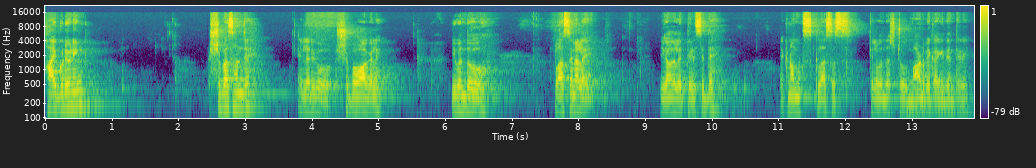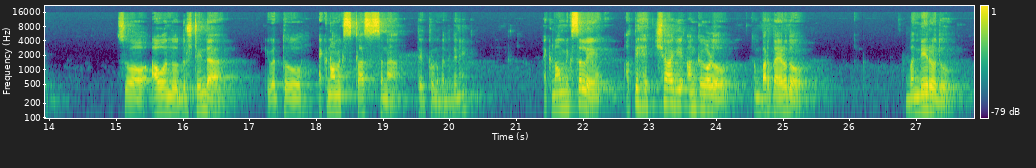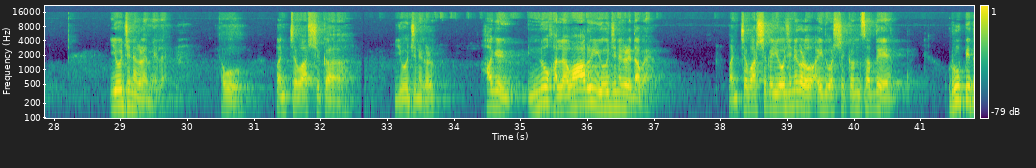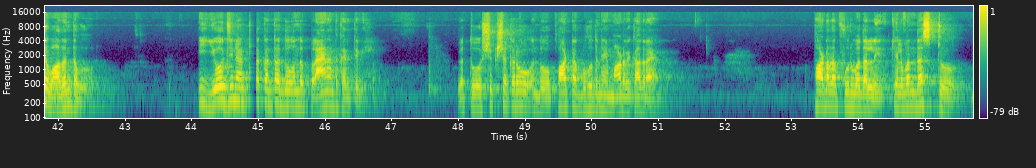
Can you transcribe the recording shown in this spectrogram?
Hi good evening ಶುಭ ಸಂಜೆ. ಎಲ್ಲರಿಗೂ ಶುಭವಾಗಲಿ. ಈ ಒಂದು ಕ್ಲಾಸಿನಲ್ಲಿ ಈಗಾಗಲೇ ತಿಳಿಸಿದ್ದೆ. ಎಕನಾಮಿಕ್ಸ್ ಕ್ಲಾಸಸ್ ಕೆಲವೊಂದಷ್ಟು ಮಾಡಬೇಕಾಗಿದೆ ಅಂಥೇಳಿ ಸೊ ಆ ಒಂದು ದೃಷ್ಟಿಯಿಂದ ಇವತ್ತು ಎಕನಾಮಿಕ್ಸ್ ಕ್ಲಾಸಸ್ಸನ್ನು ತೆಗೆದುಕೊಂಡು ಬಂದಿದ್ದೀನಿ. ಎಕನಾಮಿಕ್ಸಲ್ಲಿ ಅತಿ ಹೆಚ್ಚಾಗಿ ಅಂಕಗಳು ಬರ್ತಾ ಇರೋದು, ಬಂದಿರೋದು ಯೋಜನೆಗಳ ಮೇಲೆ. ಅವು ಪಂಚವಾರ್ಷಿಕ ಯೋಜನೆಗಳು. ಹಾಗೆ ಇನ್ನೂ ಹಲವಾರು ಯೋಜನೆಗಳಿದ್ದಾವೆ ಪಂಚವಾರ್ಷಿಕ ಯೋಜನೆಗಳು ಐದು ವರ್ಷಕ್ಕೊಂದು ಸದ್ಯ ರೂಪಿತವಾದಂಥವು. ಈ ಯೋಜನೆ ಅಂತಕ್ಕಂಥದ್ದು ಒಂದು ಪ್ಲ್ಯಾನ್ ಅಂತ ಕರಿತೀವಿ. ಇವತ್ತು ಶಿಕ್ಷಕರು ಒಂದು ಪಾಠ ಬೋಧನೆ ಮಾಡಬೇಕಾದ್ರೆ ಪಾಠದ ಪೂರ್ವದಲ್ಲಿ ಕೆಲವೊಂದಷ್ಟು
